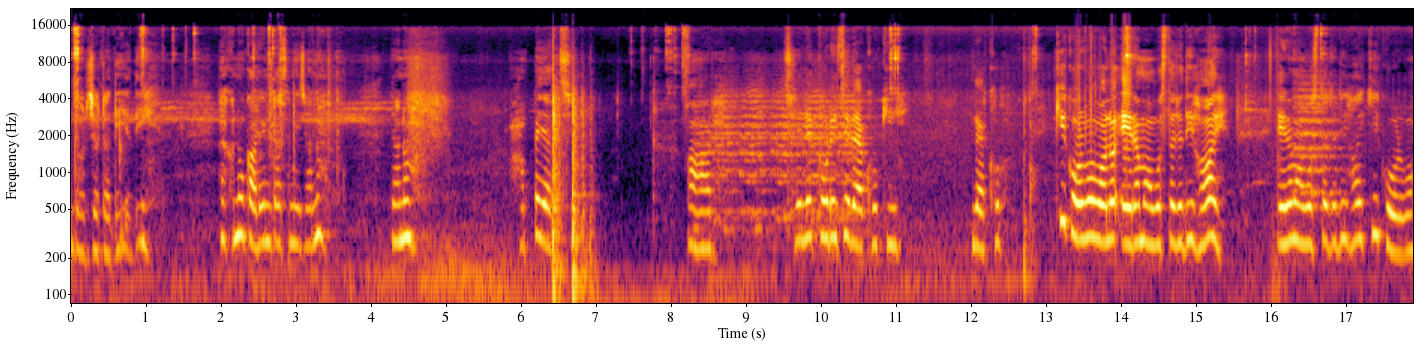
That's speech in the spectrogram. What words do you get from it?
দরজাটা দিয়ে দিই। এখনও কারেন্ট আসেনি, জানো? জানো? হাঁপে যাচ্ছে। আর ছেলে করেছে, দেখো কি। দেখো, কি করব বলো? এরম অবস্থা যদি হয়, এরম অবস্থা যদি হয়, কি করব?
